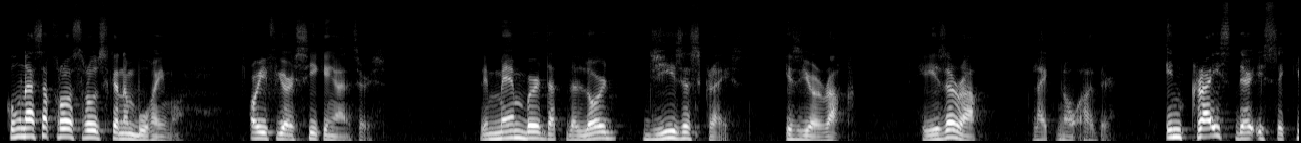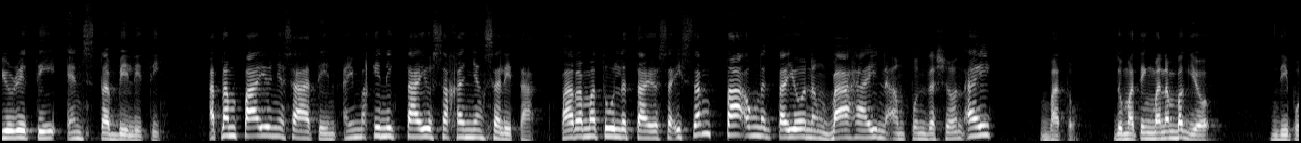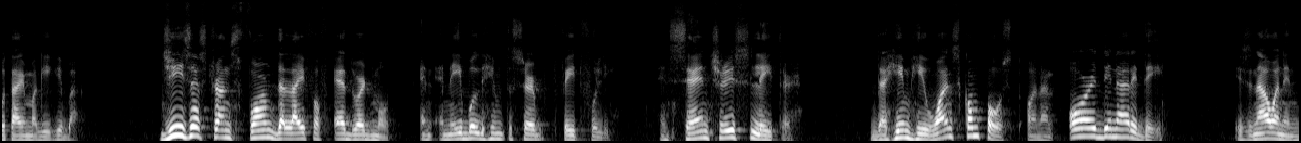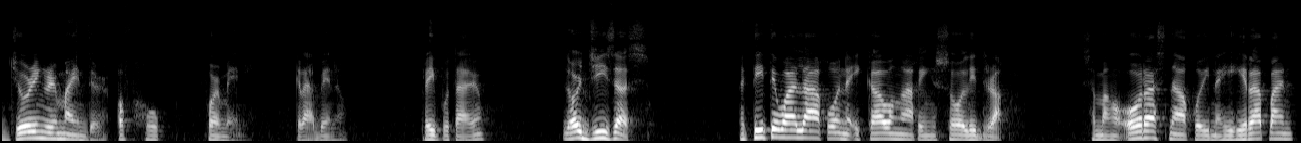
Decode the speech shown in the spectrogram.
Kung nasa crossroads ka ng buhay mo, or if you are seeking answers, remember that the Lord Jesus Christ is your rock. He is a rock like no other. In Christ, there is security and stability. At ang payo niya sa atin ay makinig tayo sa kanyang salita para matulad tayo sa isang taong nagtayo ng bahay na ang pundasyon ay bato. Dumating man ang bagyo, hindi po tayo magigiba. Jesus transformed the life of Edward Mote and enabled him to serve faithfully. And centuries later, the hymn he once composed on an ordinary day is now an enduring reminder of hope for many. Grabe, no? Pray po tayo. Lord Jesus, nagtitiwala ako na ikaw ang aking solid rock. Sa mga oras na ako'y nahihirapan,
